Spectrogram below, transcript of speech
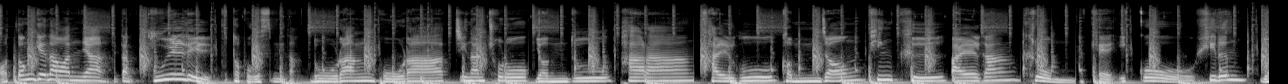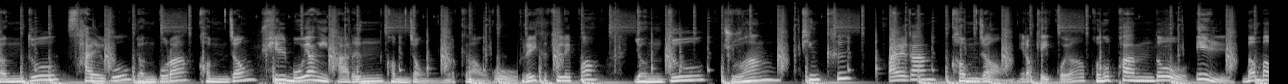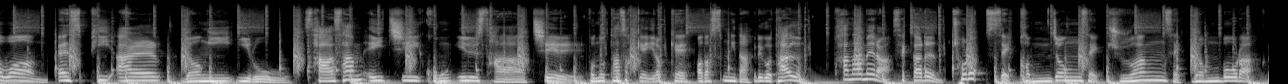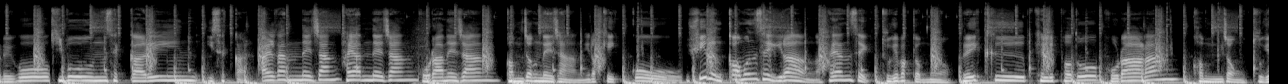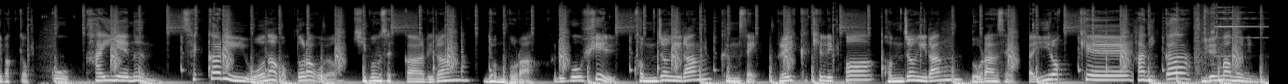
어떤 게 나왔냐? 일단 911부터 보겠습니다. 노랑 보라 진한 초록 연두 파랑 살구 검정 핑크 빨강 크롬. 이렇게 있고 휠은 연두 살구 연보라 검정 휠 모양이 다른 검정. 이렇게 나오고 브레이크 캘리퍼 연두 주황 핑크 빨강, 검정. 이렇게 있고요. 번호판도 1, 넘버 1, SPR 0215 43H0147 번호 5개 이렇게 얻었습니다. 그리고 다음 파나메라 색깔은 초록색, 검정색, 주황색, 연보라 그리고 기본 색깔인 이 색깔 빨간 내장, 하얀 내장, 보라 내장, 검정 내장 이렇게 있고 휠은 검은색이랑 하얀색 두 개밖에 없네요. 브레이크 캘리퍼도 보라랑 검정 두 개밖에 없고 카이에는 색깔이 워낙 없더라고요. 기본 색깔이랑 연보라 그리고 휠 검정이랑 금색 브레이크 캘리퍼 검정이랑 노란색 이렇게 하니까 200만 원입니다.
